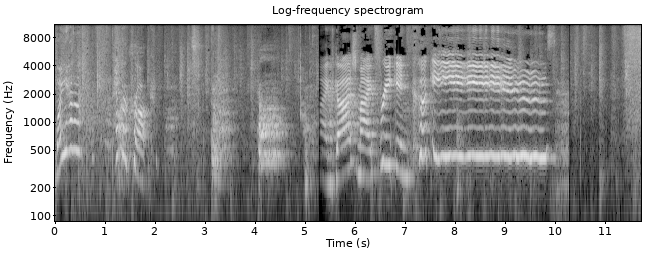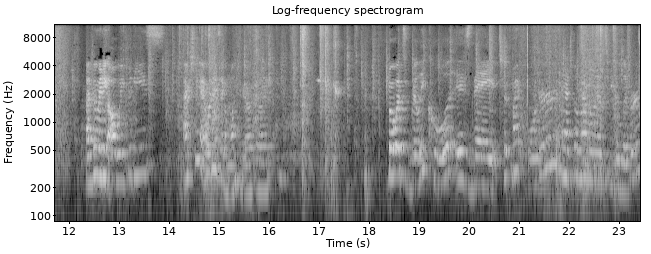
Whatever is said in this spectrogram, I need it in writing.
Why do you have a pepper crock? my gosh, my freaking cookies. I've been waiting all week for these. Actually, I ordered these like a month ago, I feel like. But what's really cool is they took my order and I told them I wanted it to be delivered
